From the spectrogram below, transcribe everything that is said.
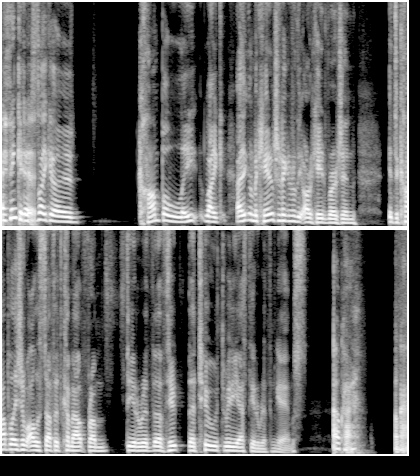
I think it it's is. like a compilate. Like I think the mechanics are taken from the arcade version. It's a compilation of all the stuff that's come out from theater the two, the two 3DS Theatrhythm games. Okay, okay.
